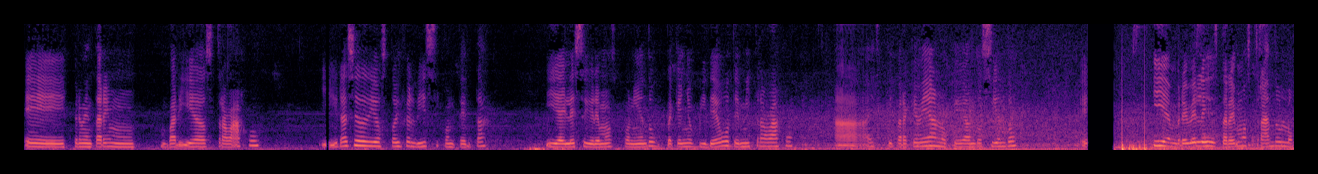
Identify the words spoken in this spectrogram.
eh, experimentar en varios trabajos y gracias a Dios estoy feliz y contenta y ahí les seguiremos poniendo pequeños videos de mi trabajo este, para que vean lo que ando haciendo. Eh, y en breve les estaré mostrando lo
